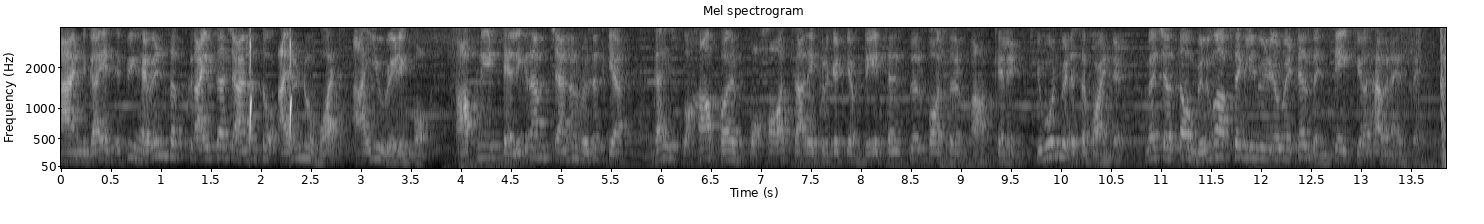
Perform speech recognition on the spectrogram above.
And guys if you haven't subscribe the channel तो I don't know what are you waiting for आपने टेलीग्राम चैनल विज़िट किया। गाइज़ वहाँ पर बहुत सारे क्रिकेट के अपडेट्स हैं सिर्फ़ और सिर्फ़ आपके लिए। यू वुड बी डिसअपॉइंटेड मैं चलता हूँ, मिलूँगा आपसे अगली वीडियो में। Till then take care have a nice day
